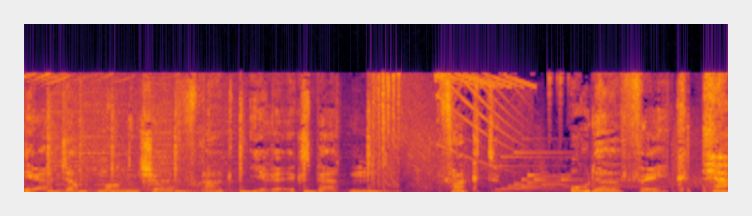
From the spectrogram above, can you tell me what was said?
MDR Jump Morning Show fragt ihre Experten. Fakt oder Fake? Tja,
